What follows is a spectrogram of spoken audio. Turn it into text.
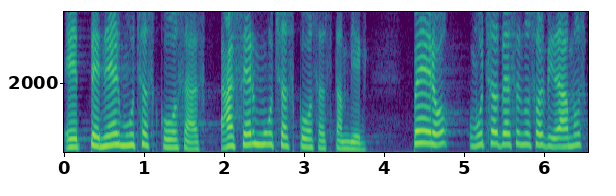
eh, tener muchas cosas, hacer muchas cosas también. Pero muchas veces nos olvidamos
